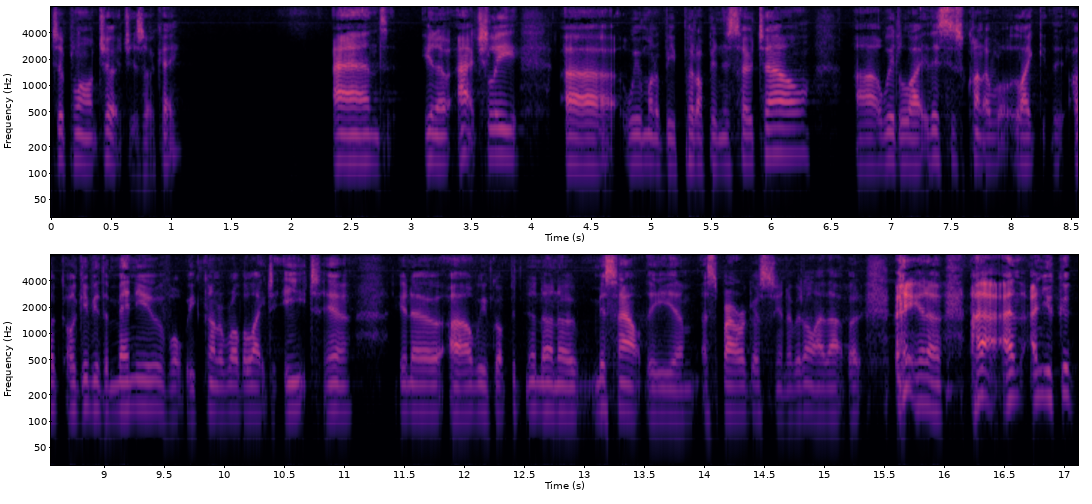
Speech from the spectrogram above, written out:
to plant churches, okay? And, you know, actually, uh, we want to be put up in this hotel. Uh, we'd like this is kind of like I'll, I'll, give you the menu of what we kind of rather like to eat. here. you know, uh, we've got no, no, no, miss out the um, asparagus. You know, we don't like that, but you know, uh, and and you could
